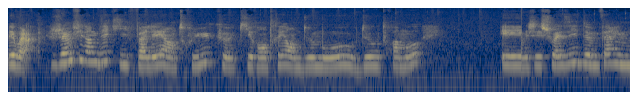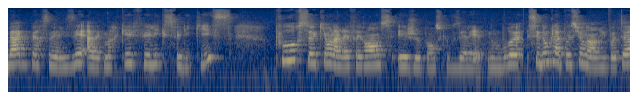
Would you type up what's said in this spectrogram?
Mais voilà, je me suis donc dit qu'il fallait un truc qui rentrait en deux mots ou deux ou trois mots. Et j'ai choisi de me faire une bague personnalisée avec marqué Félix Félix pour ceux qui ont la référence, et je pense que vous allez être nombreux, c'est donc la potion dans Harry Potter.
